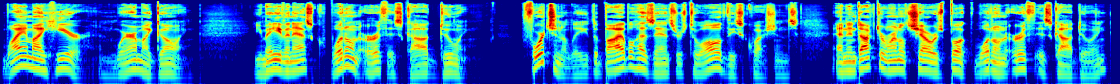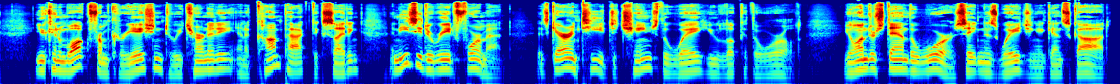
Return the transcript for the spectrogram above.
Why am I here? And where am I going? You may even ask, What on earth is God doing? Fortunately, the Bible has answers to all of these questions, and in Dr. Renald Showers' book, What on Earth is God Doing? you can walk from creation to eternity in a compact, exciting, and easy to read format. It's guaranteed to change the way you look at the world. You'll understand the war Satan is waging against God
